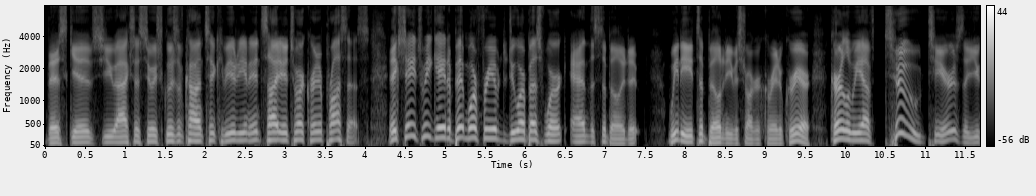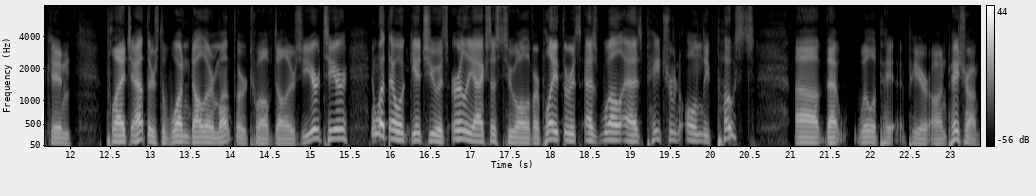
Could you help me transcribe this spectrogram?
This gives you access to exclusive content, community, and insight into our creative process. In exchange, we gain a bit more freedom to do our best work and the stability to, we need to build an even stronger creative career. Currently, we have two tiers that you can pledge at. There's the $1 a month or $12 a year tier. And what that will get you is early access to all of our playthroughs as well as patron only posts uh, that will ap- appear on Patreon.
